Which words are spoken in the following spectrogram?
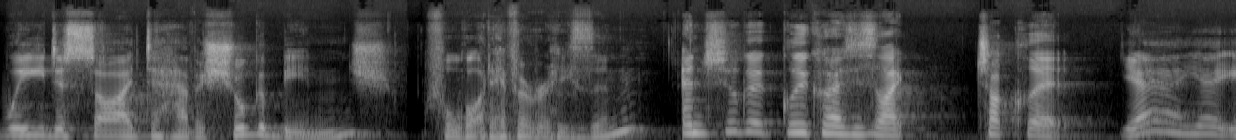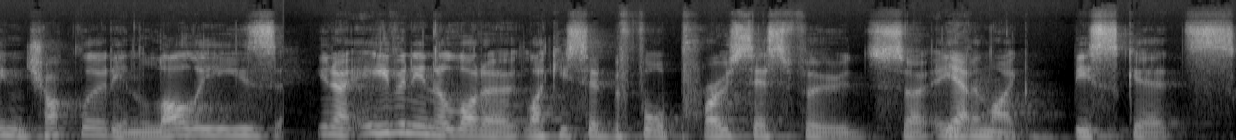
we decide to have a sugar binge for whatever reason, And sugar, glucose is like chocolate. Yeah, yeah, in chocolate, in lollies, you know, even in a lot of, like you said before, processed foods. So even Yep. like biscuits,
